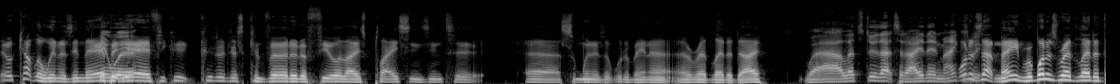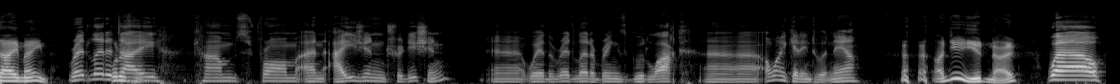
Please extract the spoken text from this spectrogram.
There were a couple of winners in there, There but were. yeah, if you could could have just converted a few of those placings into uh, some winners, it would have been a, a red letter day. well, let's do that today then, mate. What does we- that mean? What does red letter day mean? Red letter What day comes from an Asian tradition. Uh, where the red letter brings good luck. Uh, I won't get into it now. I knew you'd know. Well,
